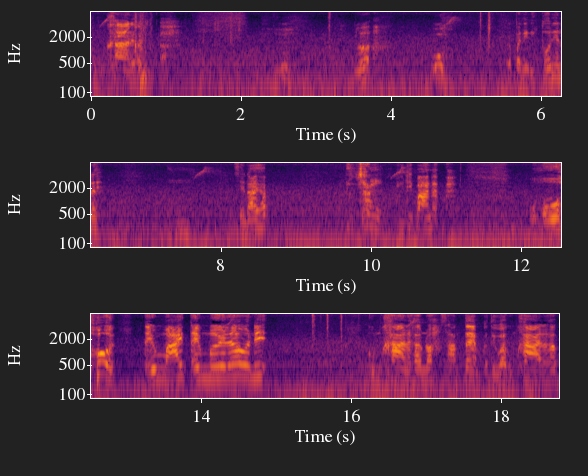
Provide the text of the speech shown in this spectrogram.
คุ้มค่าเลยครับเนื้ออู้แล้วปลานินอีกตัวนี้เลย เสียดายครับที่ช่างอยู่ที่บ้านนะโอ้โห เต็มไม้เต็มมือแล้ววันนี้ คุ้มค่านะครับเนาะสามแต้มก็ถือว่าคุ้มค่านะครับ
